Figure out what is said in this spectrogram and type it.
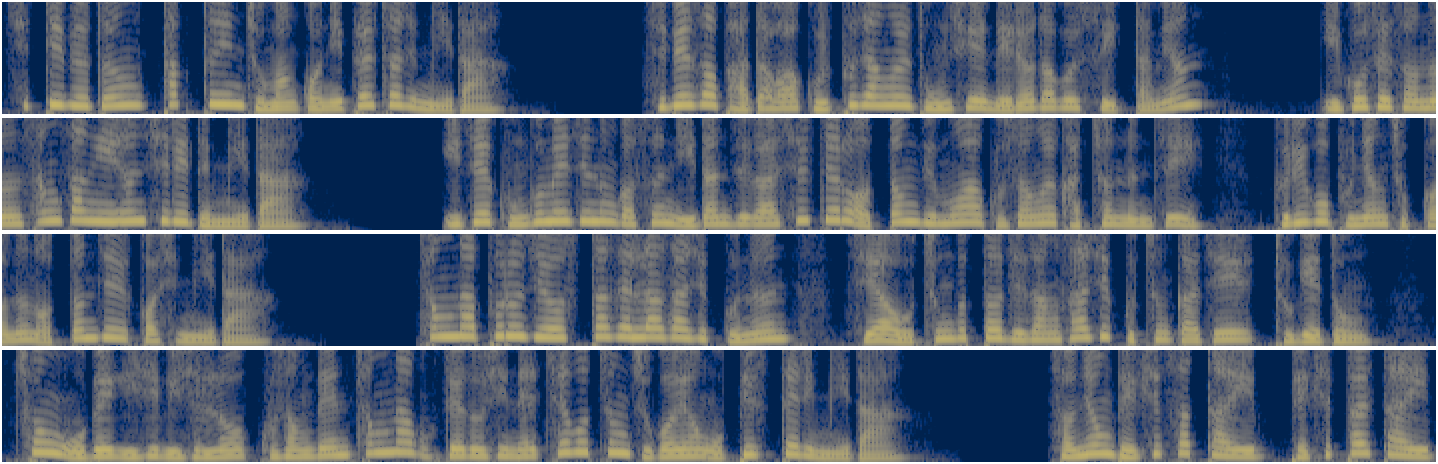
시티뷰 등 탁 트인 조망권이 펼쳐집니다. 집에서 바다와 골프장을 동시에 내려다볼 수 있다면 이곳에서는 상상이 현실이 됩니다. 이제 궁금해지는 것은 이 단지가 실제로 어떤 규모와 구성을 갖췄는지 그리고 분양 조건은 어떤지일 것입니다. 청라 푸르지오 스타셀라 49는 지하 5층부터 지상 49층까지 2개 동, 총 522실로 구성된 청라국제도시 내 최고층 주거형 오피스텔입니다. 전용 114타입, 118타입,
